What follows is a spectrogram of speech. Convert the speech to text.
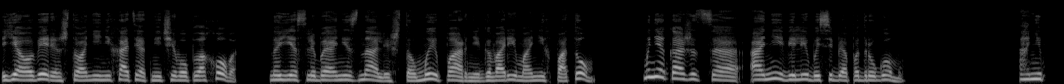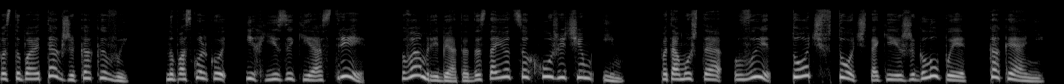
Я уверен, что они не хотят ничего плохого, но если бы они знали, что мы, парни, говорим о них потом, мне кажется, они вели бы себя по-другому. Они поступают так же, как и вы, но поскольку их языки острее, вам, ребята, достается хуже, чем им, потому что вы точь-в-точь точь такие же глупые, как и они.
